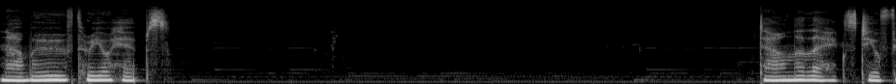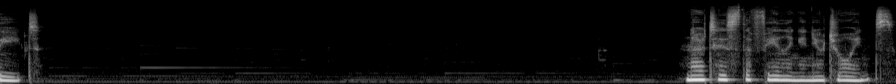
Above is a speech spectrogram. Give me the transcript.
Now move through your hips. Down the legs to your feet. Notice the feeling in your joints.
